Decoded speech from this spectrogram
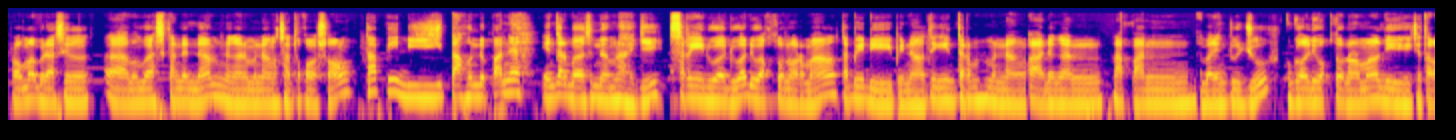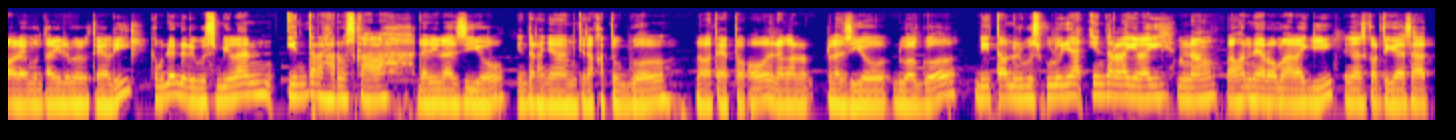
Roma berhasil uh, membalaskan dendam dengan menang 1-0 tapi di tahun depannya Inter balas dendam lagi. Seri 2-2 di waktu normal tapi di penalti Inter menang uh, dengan 8 banding 7 gol di waktu normal dicetak oleh Montari dan Balotelli. Kemudian 2009 Inter harus kalah dari Lazio. Inter hanya mencetak satu gol lewat Eto'o sedangkan Lazio 2 gol. Di tahun 2010-nya Inter lagi-lagi menang lawan Roma lagi dengan skor 3-1,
